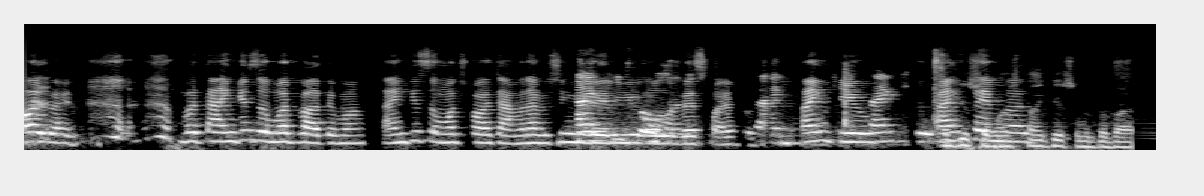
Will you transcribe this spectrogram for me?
all right but thank you so much fatima thank you so much for your time and i'm wishing you Thank really you so all the much. best for your film Thank you. thank you thank you Thank you Thanks so very much. much. Thank you so much. Bye bye.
